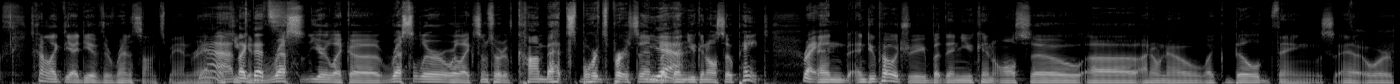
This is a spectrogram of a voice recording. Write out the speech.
It's kind of like the idea of the Renaissance man, right? Yeah, like you like can wrestle. You're like a wrestler or like some sort of combat sports person, Yeah. but then you can also paint, Right. And and do poetry, but then you can also, uh, I don't know, like build things uh, or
